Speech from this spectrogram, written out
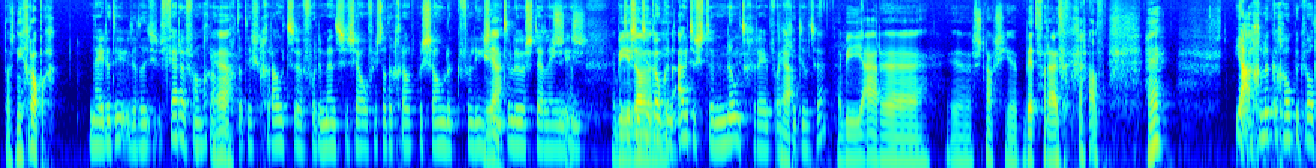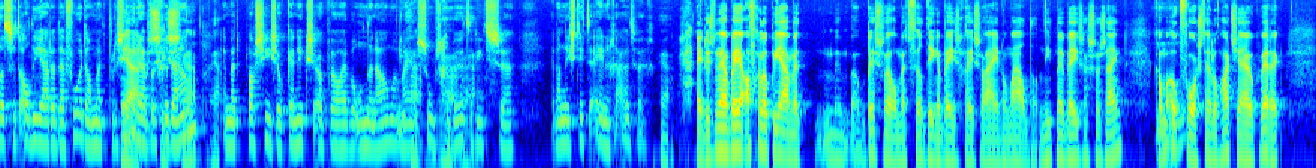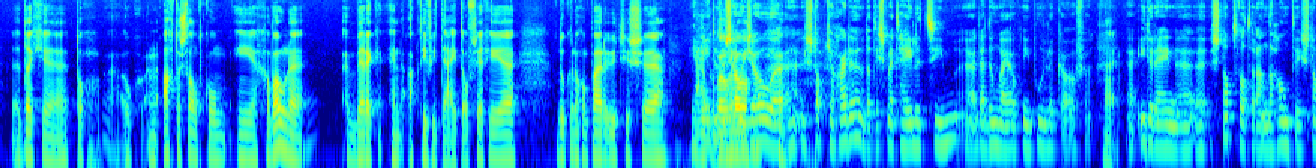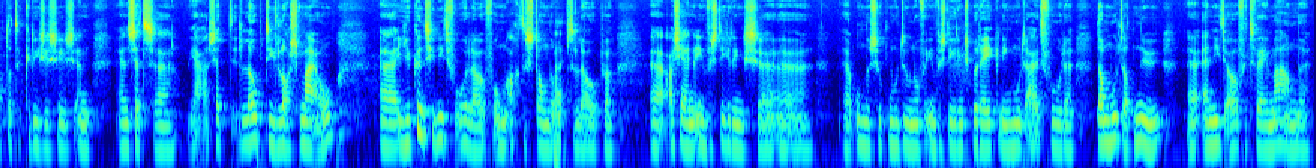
dat is niet grappig. Nee, dat is, dat is verre van grappig. Ja. Dat is groot voor de mensen zelf. Is dat een groot persoonlijk verlies Ja, en teleurstelling. En Heb het je is dan- natuurlijk ook een uiterste noodgreep wat Ja. je doet. Hè? Heb je jaren uh, s'nachts je bed vooruit gegaan? Hè? Ja, gelukkig hoop ik wel dat ze het al die jaren daarvoor dan met plezier Ja, hebben precies, gedaan. ja, ja. En met passie, zo ken ik ze ook wel, hebben ondernomen. Maar ja, Ja, soms ja, gebeurt er ja. iets eh, en dan is dit de enige uitweg. Hey, dus nou ben je afgelopen jaar met, met- best wel met veel dingen bezig geweest waar je normaal dan niet mee bezig zou zijn. Ik kan me ook Mhm. voorstellen, hoe hard jij ook werkt, eh, dat je toch ook een achterstand komt in je gewone eh, werk en activiteiten. Of zeg je, eh, doe ik er nog een paar uurtjes... eh, Ja, je ik doet er sowieso eh, een stapje harder. Dat is met het hele team. Eh, daar doen wij ook niet moeilijk over. Nee. Eh, iedereen eh, eh, snapt wat er aan de hand is, snapt dat er crisis is en, en zet, ze, ja, zet, loopt die last mile. Eh, je kunt je niet veroorloven om achterstanden Nee. op te lopen. Eh, als jij een investeringsonderzoek moet doen of investeringsberekening moet uitvoeren, dan moet dat nu eh, en niet over twee maanden.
